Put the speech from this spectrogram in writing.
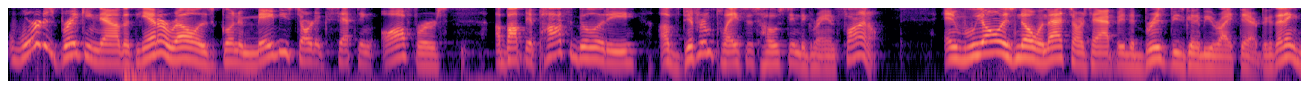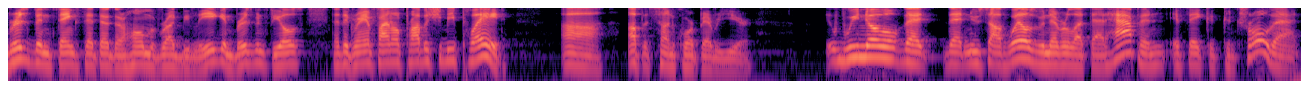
word is breaking now that the NRL is going to maybe start accepting offers about the possibility of different places hosting the grand final. And we always know when that starts happening that Brisbane's going to be right there because I think Brisbane thinks that they're the home of rugby league, and Brisbane feels that the grand final probably should be played uh, up at Suncorp every year. We know that that New South Wales would never let that happen if they could control that.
